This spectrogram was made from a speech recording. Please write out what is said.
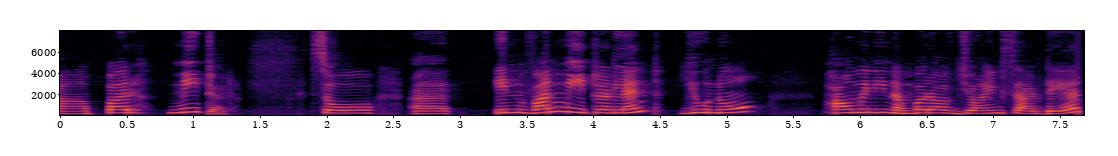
uh, per meter. So, uh, in 1 meter length you know how many number of joints are there.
